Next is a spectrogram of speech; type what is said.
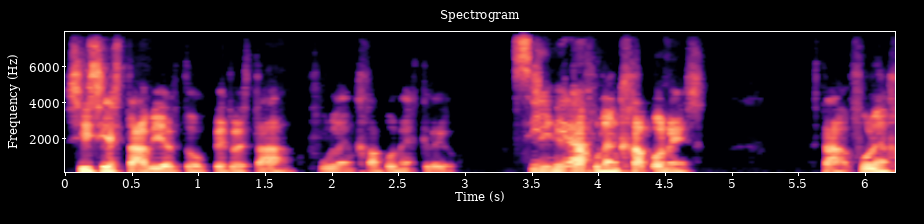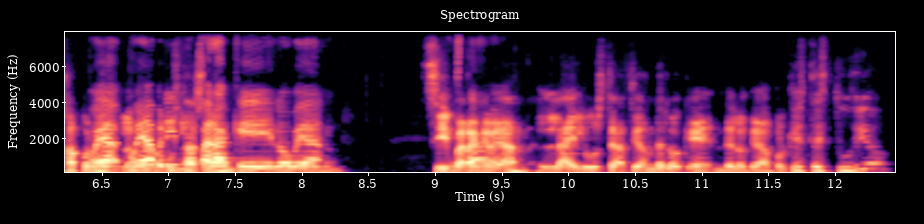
Sí, sí está abierto, pero está full en japonés, creo. Sí, está full en japonés. Está full en japonés. Voy a, abrirlo para que lo vean. Sí, para que vean la ilustración de lo que, de lo que va. Porque este estudio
